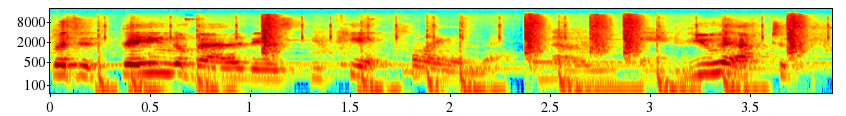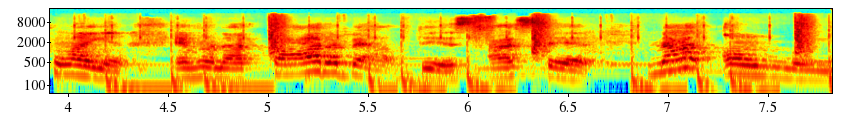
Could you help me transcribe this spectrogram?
But the thing about it is, you can't plan that. You have to plan. And when I thought about this, I said, not only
